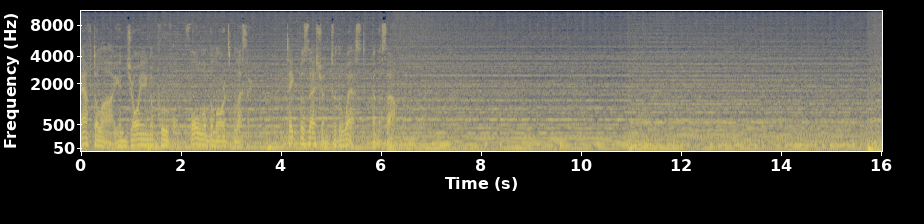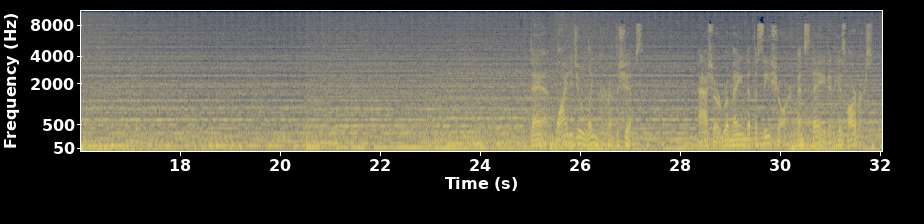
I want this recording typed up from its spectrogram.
Naphtali enjoying approval, full of the Lord's blessing. Take possession to the west and the south. Dan, why did you linger at the ships? Asher remained at the seashore and stayed in his harbors.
